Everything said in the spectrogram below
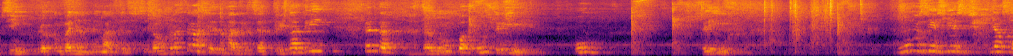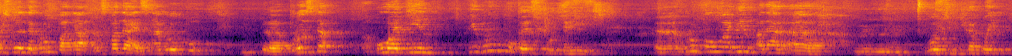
пси, трехкомпонентная матрица в цветовом пространстве, это матрица 3 на 3, это группа U3. U3. Ну, здесь есть ясно, что эта группа, она распадается на группу Э, просто У1 и группу СУ3. Э, группа У1, она, э, в общем, никакой,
